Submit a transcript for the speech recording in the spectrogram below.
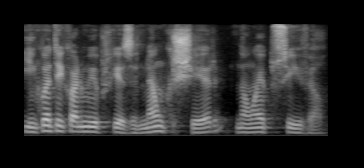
E enquanto a economia portuguesa não crescer, não é possível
